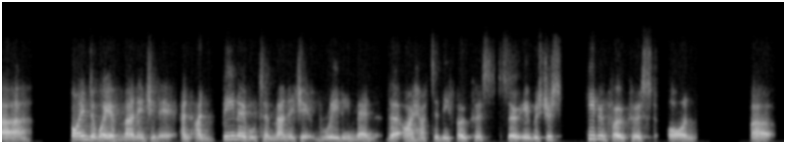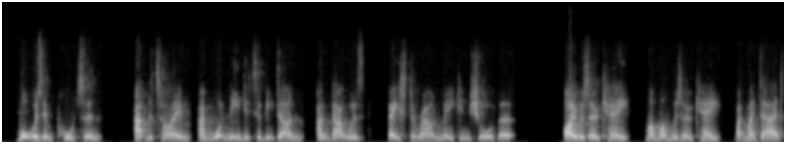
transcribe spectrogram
uh, find a way of managing it. And and being able to manage it really meant that I had to be focused. So it was just keeping focused on uh, what was important at the time and what needed to be done, and that was based around making sure that I was okay, my mum was okay, like my dad,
